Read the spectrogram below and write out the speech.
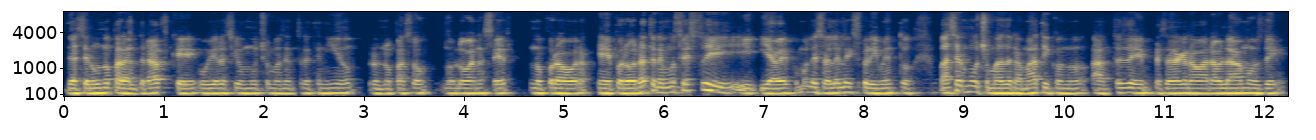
de hacer uno para el draft que hubiera sido mucho más entretenido, pero no pasó, no lo van a hacer, no por ahora. Eh, por ahora tenemos esto y, y, a ver cómo le sale el experimento. Va a ser mucho más dramático, ¿no? Antes de empezar a grabar hablábamos de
